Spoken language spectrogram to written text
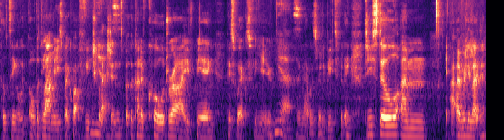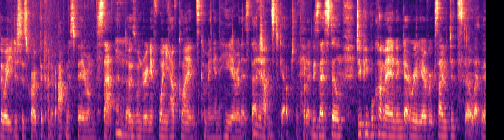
tilting, or, or the glamour you spoke about for future Yes. collections, but the kind of core drive being this works for you. Yes. Think that was really beautifully. Do you still? Um, I really liked the way you just described the kind of atmosphere on the set, and Mm. I was wondering if when you have clients coming in here and it's their Yeah. chance to get up to the product, is there still? Do people come in and get really overexcited still, like they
